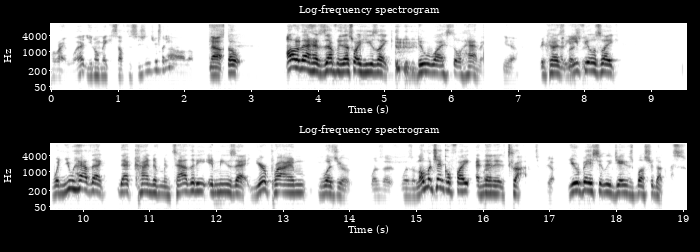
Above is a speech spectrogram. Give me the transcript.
All right, what? You don't make yourself decisions, your buddy? I don't know. Now, So all of that has definitely that's why he's like, do I still have it? yeah. Because he feels like when you have that that kind of mentality, it means that your prime was your was a was a Lomachenko fight, and then it dropped. Yep. You're basically James Buster Douglas.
